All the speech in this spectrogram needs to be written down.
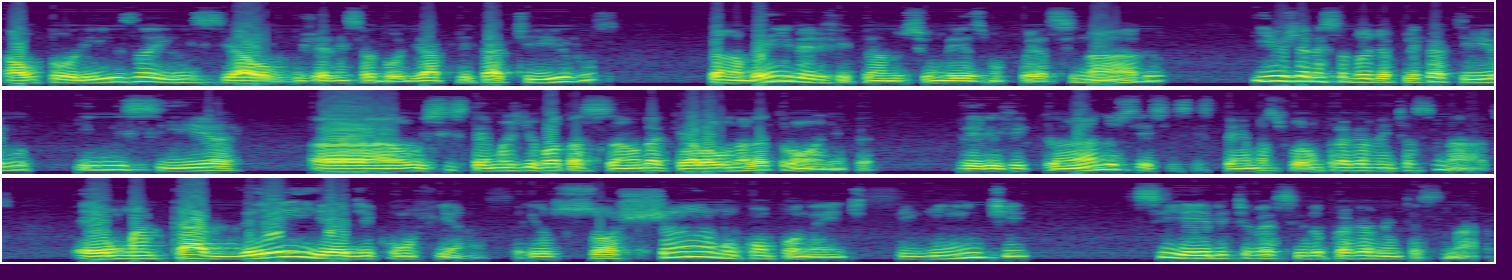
autoriza iniciar o gerenciador de aplicativos, também verificando se o mesmo foi assinado, e o gerenciador de aplicativo inicia uh, os sistemas de votação daquela urna eletrônica, verificando se esses sistemas foram previamente assinados. É uma cadeia de confiança. Eu só chamo o componente seguinte se ele tiver sido previamente assinado.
